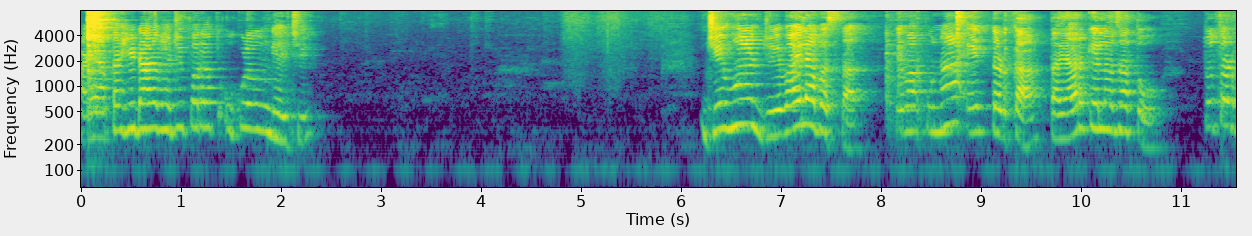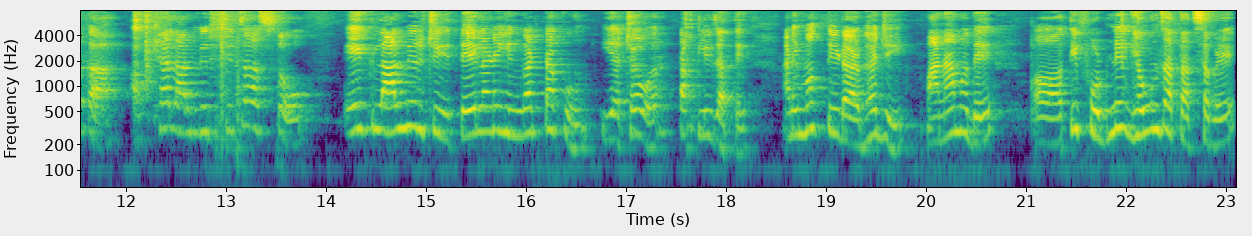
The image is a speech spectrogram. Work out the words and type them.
आणि आता ही डाळ भाजी परत उकळवून घ्यायची. जेव्हा जेवायला बसतात तेव्हा पुन्हा एक तडका तयार केला जातो. तो तडका अख्ख्या लाल मिरचीचा असतो. एक लाल मिरची तेल आणि हिंगात टाकून याच्यावर टाकली जाते. आणि मग ती डाळभाजी पानामध्ये ती फोडणी घेऊन जातात सगळे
